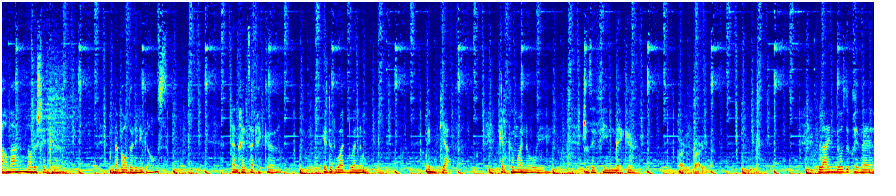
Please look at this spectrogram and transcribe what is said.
Barman dans le shaker. D'abord de l'élégance, un trait de sacré-cœur et deux doigts de douaneau. Une piaffe, quelques moineaux et Joséphine Baker. Là, une dose de prévert.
